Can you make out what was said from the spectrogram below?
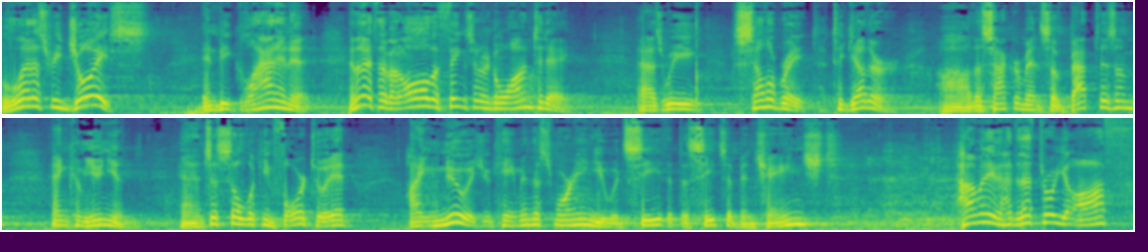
Let us rejoice and be glad in it. And then I thought about all the things that are going to go on today as we celebrate together uh, the sacraments of baptism and communion. And just so looking forward to it. And I knew as you came in this morning, you would see that the seats have been changed. How many, did that throw you off?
